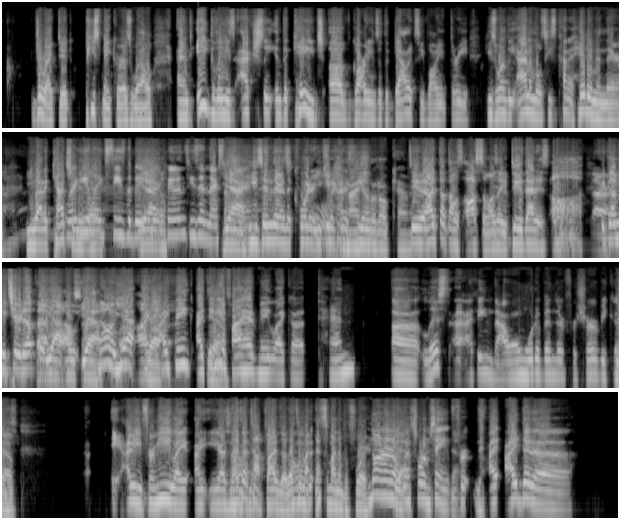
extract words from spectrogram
directed Peacemaker as well. And Eagly is actually in the cage of Guardians of the Galaxy Volume Three. He's one of the animals. He's kind of hidden in there. You got to catch Where him. in he there. like sees the baby Yeah. raccoons, he's in there somewhere. yeah, he's in there in the corner. You can like kind of nice see him. little cameo. Dude, I thought that was awesome. I was like, dude, that is oh, All it got me cheered up. But That's yeah, I, awesome. yeah, no, yeah, I, Yeah. I think I think Yeah. if I had made like a ten uh list, I, I think that one would have been there for sure because I- I mean for me, like I you guys know that's not top five though. That's a my that's my number four. No, no, no. Yeah. That's what I'm saying. Yeah. For I, I did a.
